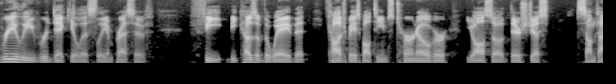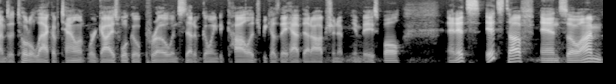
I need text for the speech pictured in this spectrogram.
really ridiculously impressive feat because of the way that college baseball teams turn over. You also, there's just sometimes a total lack of talent where guys will go pro instead of going to college because they have that option in baseball. And it's it's tough. And so I'm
